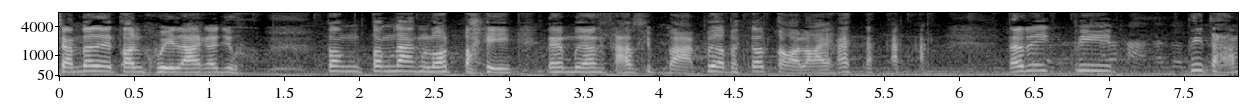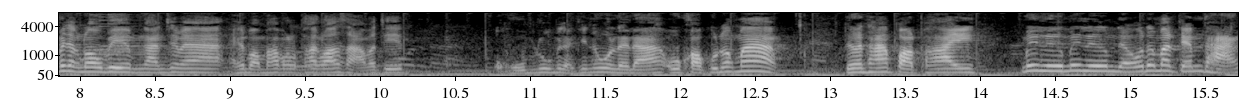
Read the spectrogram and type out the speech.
จำได้เลยตอนคุยไลน์กันอยู่ ต้องต้องนั่งรถไปในเมือง 30 บาทเพื่อไปเข้าต่อไลน์ให้ แล้วนี่พี่พี่ตามมาจากนอร์เวย์เหมือนกันใช่ไหมฮะเห็นบอกพักพักร้อนสามอาทิตย์ โอ้โหดูมาจากที่นู่นเลยนะโอ้ขอบคุณมากๆเดินทางปลอดภัย ไม่ลืมไม่ลืมเดี๋ยวน้ำมันเต็มถัง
